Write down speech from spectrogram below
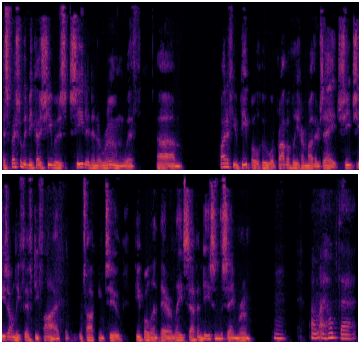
especially because she was seated in a room with um, quite a few people who were probably her mother's age. She, she's only 55, but we were talking to people in their late 70s in the same room. Hmm. Um, I hope that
